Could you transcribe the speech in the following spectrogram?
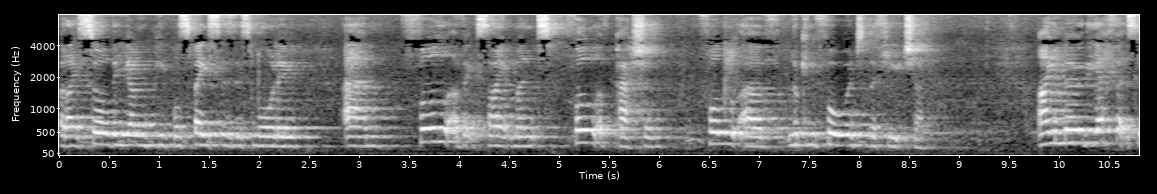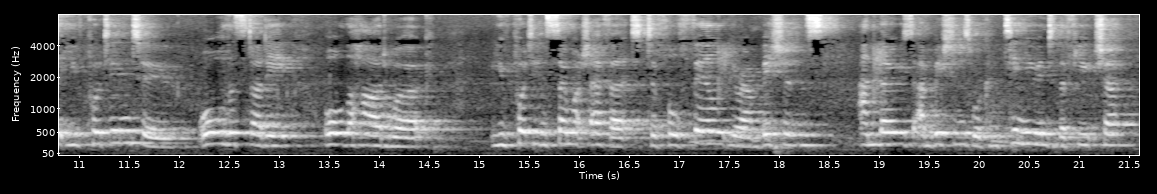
But I saw the young people's faces this morning, um, full of excitement, full of passion, full of looking forward to the future. I know the efforts that you've put into all the study, all the hard work. You've put in so much effort to fulfill your ambitions, and those ambitions will continue into the future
